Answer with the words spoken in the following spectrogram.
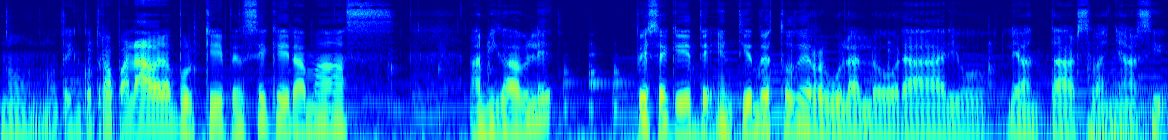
No, no tengo otra palabra porque pensé que era más amigable, pese a que entiendo esto de regular los horarios, levantarse, bañarse,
